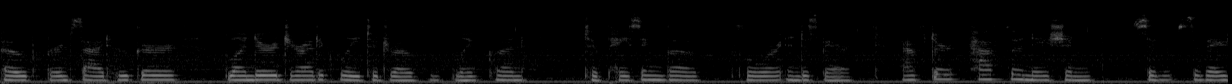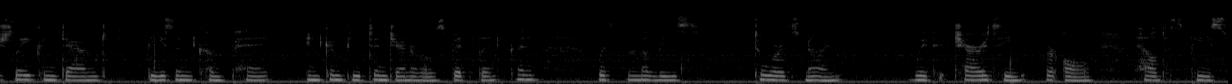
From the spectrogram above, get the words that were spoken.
Pope, Burnside, Hooker blundered dramatically to drove Lincoln to pacing the floor in despair. After half the nation sav- savagely condemned these incompe- incompetent generals, but Lincoln, with malice towards none, with charity for all, held his peace.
